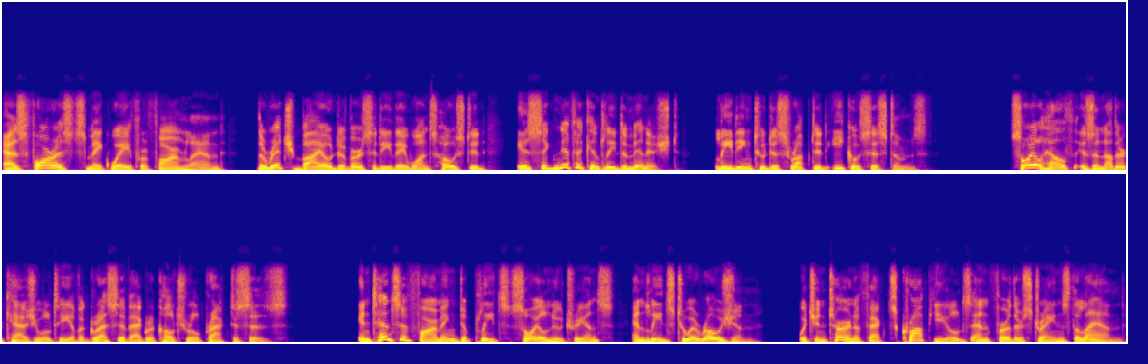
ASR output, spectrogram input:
As forests make way for farmland, the rich biodiversity they once hosted is significantly diminished, leading to disrupted ecosystems. Soil health is another casualty of aggressive agricultural practices. Intensive farming depletes soil nutrients and leads to erosion, which in turn affects crop yields and further strains the land.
